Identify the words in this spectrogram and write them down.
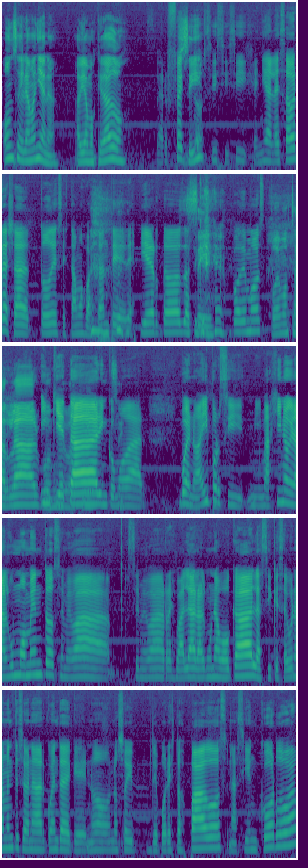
11 de la mañana. ¿Habíamos quedado? Perfecto, ¿Sí? sí, sí, genial. A esa hora ya todos estamos bastante despiertos, así que podemos, podemos charlar, inquietar, incomodar. Bueno, ahí por si me imagino que en algún momento se me va se me va a resbalar alguna vocal, así que seguramente se van a dar cuenta de que no, no soy de por estos pagos. Nací en Córdoba,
